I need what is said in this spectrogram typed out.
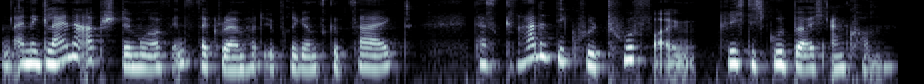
Und eine kleine Abstimmung auf Instagram hat übrigens gezeigt, dass gerade die Kulturfolgen richtig gut bei euch ankommen.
